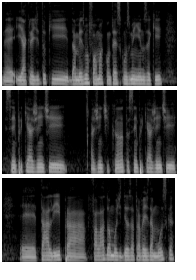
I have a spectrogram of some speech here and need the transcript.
né? E acredito que da mesma forma acontece com os meninos aqui, sempre que a gente a gente canta, sempre que a gente está ali para falar do amor de Deus através da música,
